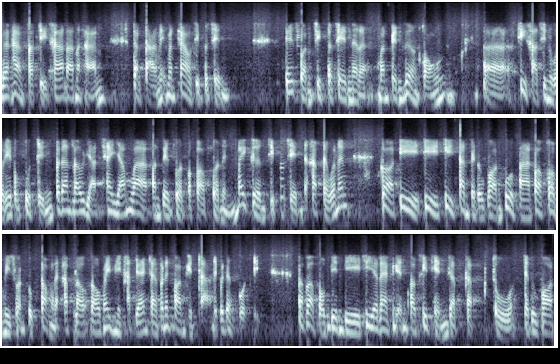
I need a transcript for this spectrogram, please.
และห้างสรรพสินค้าร้านอาหาร ต่างๆนี่มันเก้าสิบเปอร์เซ็นต์ เอส่วนสิบเปอร์เซ็นต์นี่แหละมันเป็นเรื่องของอที่คาสิโนที่ผมพูดถึง เพราะนั้นเราอยากให้ย้ำว่ามันเป็นส่วนประกอบส่วนหนึ่งไม่เกินสิบเปอร์เซ็นต์นะครับ แต่วันนั้นก็ที่ที่ที่ท่านจตุพรพูดมาก็ก็มีส่วนถูกต้องนะครับ เราเราไม่มีขัดแย้งกันเพราะนั้นความเห็นต่างในเป็นเรื่องปกติ แล้วก็ผมยินดีที่จะแลกเปลี่ยนความคิดเห็นกับกับตู่จตุพร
